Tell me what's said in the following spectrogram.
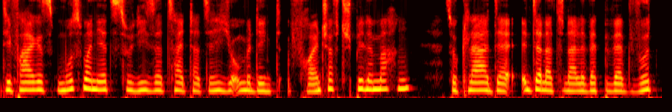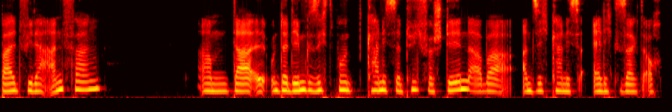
die Frage ist, muss man jetzt zu dieser Zeit tatsächlich unbedingt Freundschaftsspiele machen? So klar, der internationale Wettbewerb wird bald wieder anfangen. Ähm, da äh, unter dem Gesichtspunkt kann ich es natürlich verstehen, aber an sich kann ich es ehrlich gesagt auch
